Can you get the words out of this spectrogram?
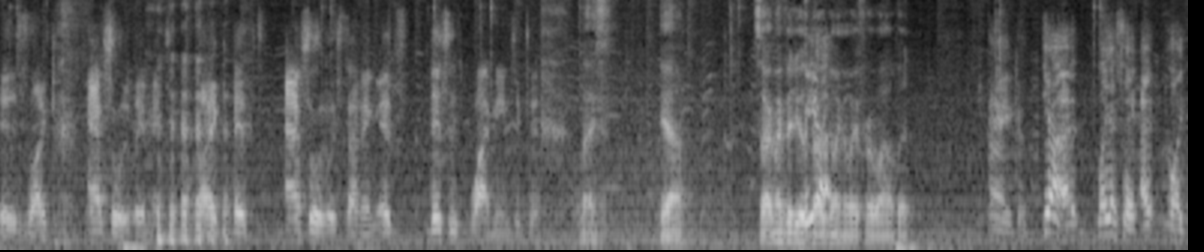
is like absolutely amazing. like it's absolutely stunning. It's this is why memes exist. nice. Yeah. Sorry, my video is But probably yeah. going away for a while, but Very good. Yeah, like I say, I like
